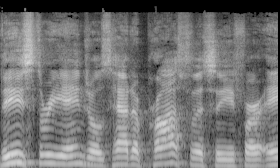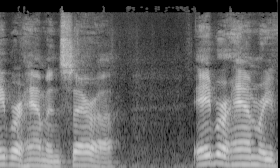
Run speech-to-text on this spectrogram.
These three angels had a prophecy for Abraham and Sarah. Abraham re-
